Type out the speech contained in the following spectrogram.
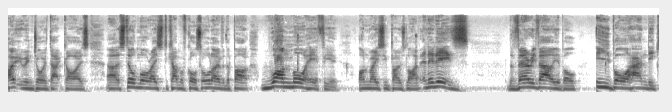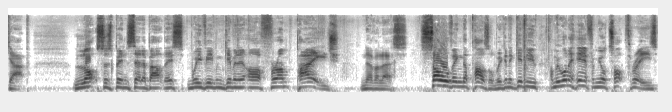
Hope you enjoyed that, guys. Uh, still more races to come, of course, all over the park. One more here for you on Racing Post Live, and it is the very valuable Ebor handicap. Lots has been said about this. We've even given it our front page. Nevertheless, solving the puzzle. We're going to give you, and we want to hear from your top threes,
